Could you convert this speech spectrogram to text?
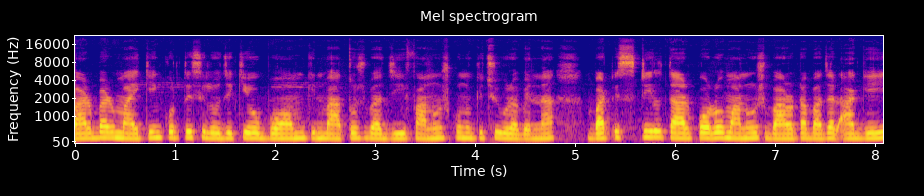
বারবার মাইকিং করতেছিল যে কেউ বম কিংবা আতসবাজি ফানুস কোনো কিছু উড়াবেন না। বাট স্টিল তারপরও মানুষ বারোটা বাজার আগেই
